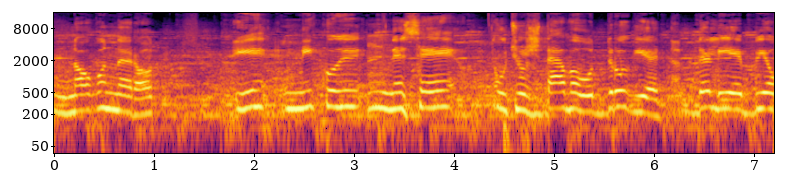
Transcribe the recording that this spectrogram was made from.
много народ и никой не се отчуждава от другия. Дали е бил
